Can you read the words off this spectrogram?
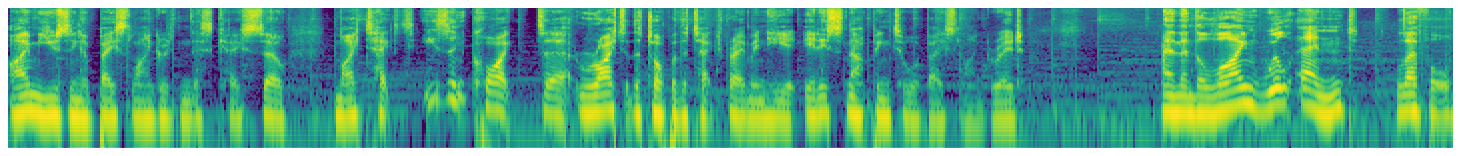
I'm using a baseline grid in this case, so my text isn't quite uh, right at the top of the text frame in here. It is snapping to a baseline grid. And then the line will end level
